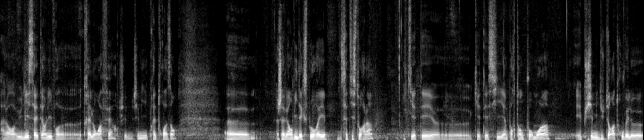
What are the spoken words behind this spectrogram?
Alors Ulysse a été un livre très long à faire, j'ai mis près de trois ans. Euh, j'avais envie d'explorer cette histoire-là, qui, euh, qui était si importante pour moi. Et puis j'ai mis du temps à trouver le,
